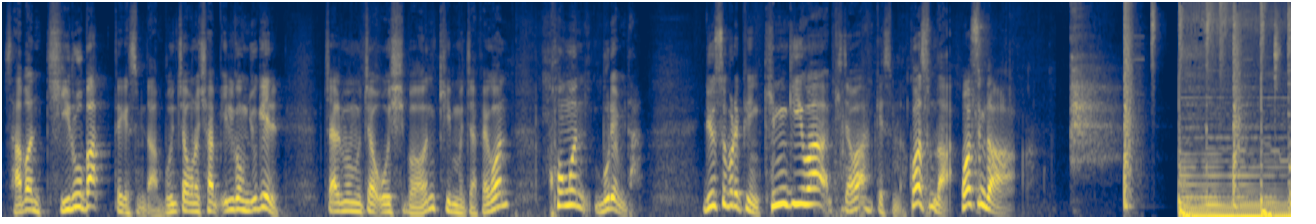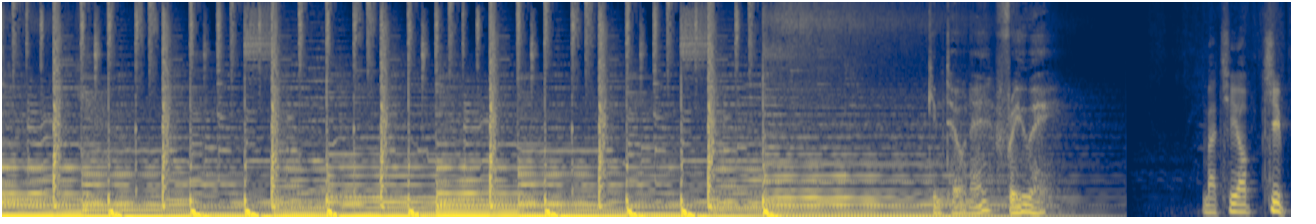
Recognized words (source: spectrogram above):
4번 지루박 되겠습니다. 문자번호 샵 1061, 짧은 문자 50원, 긴 문자 100원, 콩은 무료입니다. 뉴스 브리핑 김기화 기자와 함께했습니다. 고맙습니다. 고맙습니다. 김태훈의 Freeway. 마치 옆집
